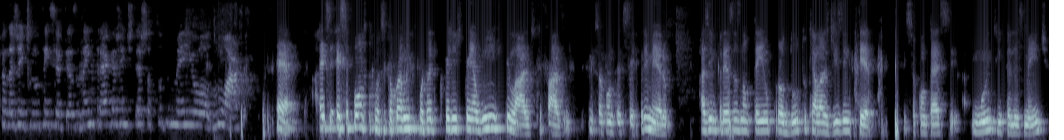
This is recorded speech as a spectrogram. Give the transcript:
Quando a gente não tem certeza da entrega, a gente deixa tudo meio no ar. É, esse, esse ponto que você tocou é muito importante porque a gente tem alguns pilares que fazem isso acontecer. Primeiro, as empresas não têm o produto que elas dizem ter. Isso acontece muito, infelizmente.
